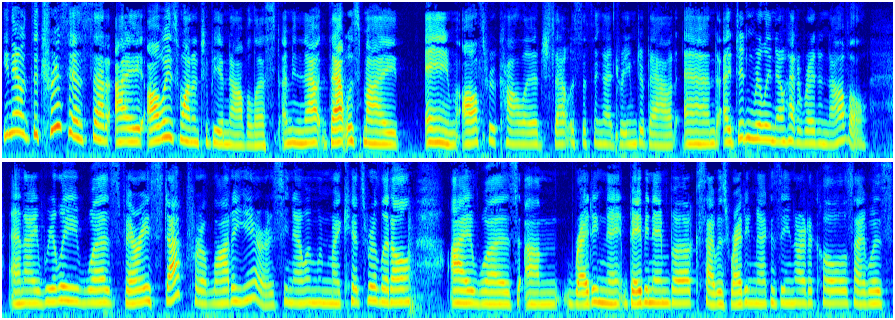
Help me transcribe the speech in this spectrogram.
You know, the truth is that I always wanted to be a novelist. I mean, that that was my aim all through college. That was the thing I dreamed about, and I didn't really know how to write a novel. And I really was very stuck for a lot of years, you know. And when my kids were little, I was um, writing name, baby name books. I was writing magazine articles. I was,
